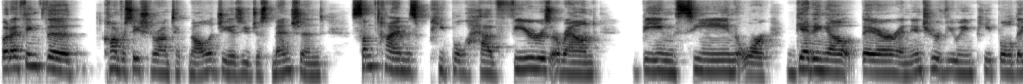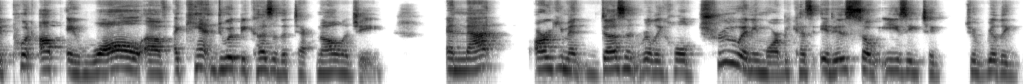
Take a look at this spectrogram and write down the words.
But I think the conversation around technology, as you just mentioned, sometimes people have fears around being seen or getting out there and interviewing people. They put up a wall of, I can't do it because of the technology. And that argument doesn't really hold true anymore because it is so easy to, to really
